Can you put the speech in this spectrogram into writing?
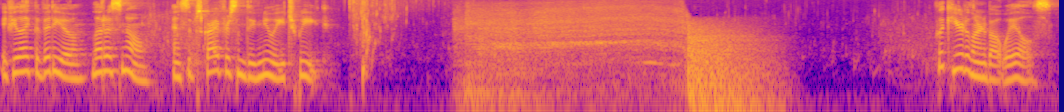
If you like the video, let us know and subscribe for something new each week. Click here to learn about whales.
